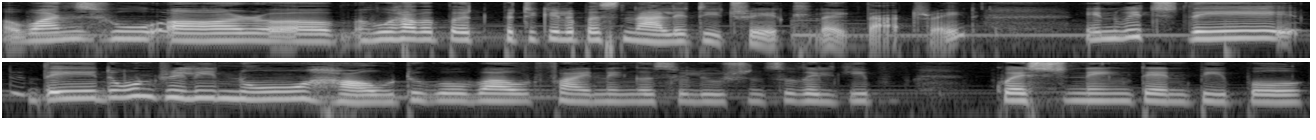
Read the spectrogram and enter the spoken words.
uh, ones who are uh, who have a particular personality trait like that right? In which they they don't really know how to go about finding a solution so they'll keep questioning 10 people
